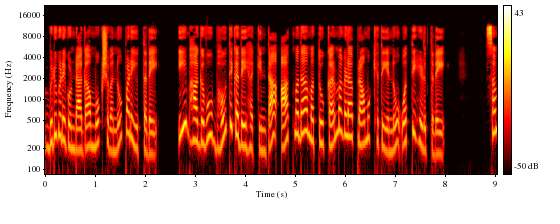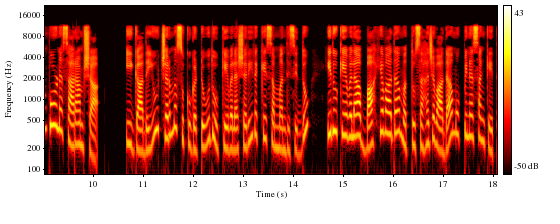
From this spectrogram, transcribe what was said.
ಬಿಡುಗಡೆಗೊಂಡಾಗ ಮೋಕ್ಷವನ್ನು ಪಡೆಯುತ್ತದೆ. ಈ ಭಾಗವು ಭೌತಿಕ ದೇಹಕ್ಕಿಂತ ಆತ್ಮದ ಮತ್ತು ಕರ್ಮಗಳ ಪ್ರಾಮುಖ್ಯತೆಯನ್ನು ಒತ್ತಿ ಹೇಳುತ್ತದೆ. ಸಂಪೂರ್ಣ ಸಾರಾಂಶ. ಈ ಗಾದೆಯು ಚರ್ಮ ಸುಕ್ಕುಗಟ್ಟುವುದು ಕೇವಲ ಶರೀರಕ್ಕೆ ಸಂಬಂಧಿಸಿದ್ದು, ಇದು ಕೇವಲ ಬಾಹ್ಯವಾದ ಮತ್ತು ಸಹಜವಾದ ಮುಪ್ಪಿನ ಸಂಕೇತ.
